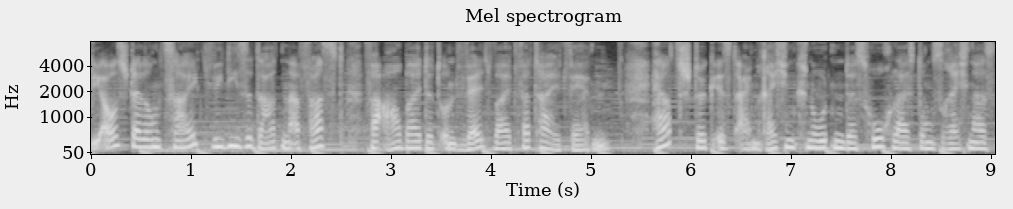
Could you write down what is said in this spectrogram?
Die Ausstellung zeigt, wie diese Daten erfasst, verarbeitet und weltweit verteilt werden. Herzstück ist ein Rechenknoten des Hochleistungsrechners,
